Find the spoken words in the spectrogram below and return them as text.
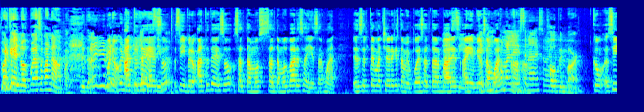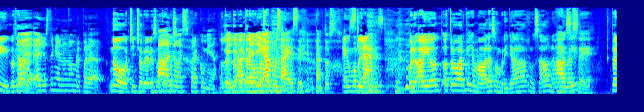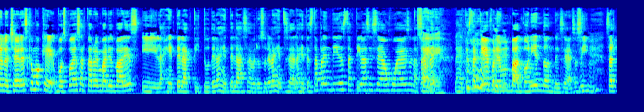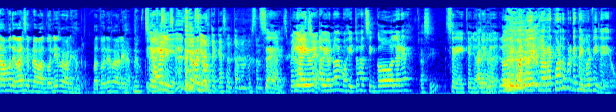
porque no puede hacer más nada, pues, literal. Bueno, Bueno, antes de placita. eso, sí, pero antes de eso saltamos, saltamos bares ahí en San Juan. Ese es el tema chévere que también puedes saltar bares Ah, sí. ahí en Viejo ¿Y San cómo- Juan. ¿Cómo le Ajá. dicen a eso? Hoping Bar. Como- sí, o No, sea, ellos tenían un nombre para... no, chinchorrero es otra Ah, cosa. no, es para comida. Lo- Ok, lo ya, llegamos a ese. Tantos En un momento. Bueno, había un- otro bar que llamaba La Sombrilla Rosada, una Ah, vez no así. sé. Pero lo chévere es como que vos podés saltar en varios bares y la gente, la actitud de la gente, la sabrosura de la gente, o sea, la gente está prendida, está activa, así sea un jueves en la Sí. tarde. La gente está activa y ponen Bad Bunny en donde sea. Eso sí, saltamos de bar siempre a Bad Bunny y Raúl Alejandro. Bad Bunny y Raúl Alejandro. Y Sí, yo sí, feliz. Sí, sí, es cierto que asaltamos bastantes Sí. bares. Pero y ahí había uno de mojitos a 5 dólares. ¿Así? Sí, que yo te- lo, lo digo- lo di- lo recuerdo porque tengo el video.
